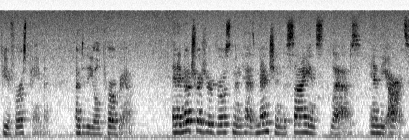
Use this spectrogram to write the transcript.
for your first payment under the old program. And I know Treasurer Grossman has mentioned the science labs and the arts,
